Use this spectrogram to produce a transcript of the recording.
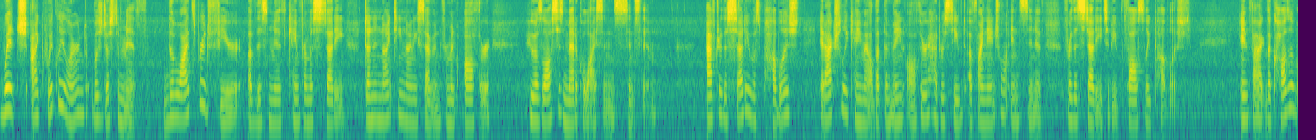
which I quickly learned was just a myth. The widespread fear of this myth came from a study done in 1997 from an author who has lost his medical license since then. After the study was published, it actually came out that the main author had received a financial incentive for the study to be falsely published. In fact, the cause of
